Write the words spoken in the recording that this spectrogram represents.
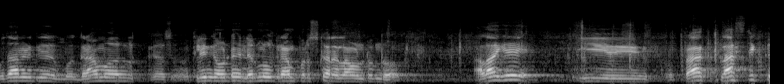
ఉదాహరణకి గ్రామాలు క్లీన్గా ఉంటే నిర్మల్ గ్రామ పురస్కారం ఎలా ఉంటుందో అలాగే ఈ ప్లా- ప్లాస్టిక్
